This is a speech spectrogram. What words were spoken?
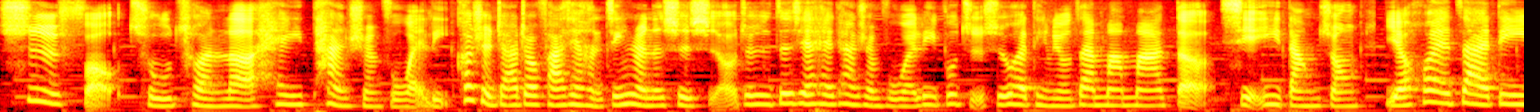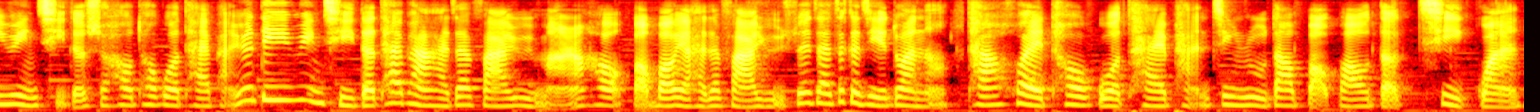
是否储存了黑碳悬浮微粒？科学家就发现很惊人的事实哦，就是这些黑碳悬浮微粒不只是会停留在妈妈的血液当中，也会在第一孕期的时候透过胎盘，因为第一孕期的胎盘还在发育嘛，然后宝宝也还在发育，所以在这个阶段呢，它会透过胎盘进入到宝宝的器官。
